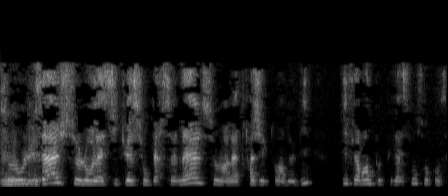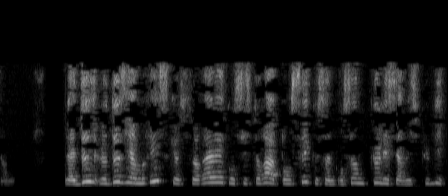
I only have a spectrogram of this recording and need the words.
selon mmh. l'usage, selon la situation personnelle, selon la trajectoire de vie, différentes populations sont concernées le deuxième risque serait, consistera à penser que ça ne concerne que les services publics.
